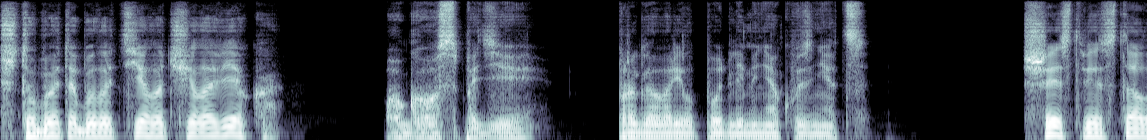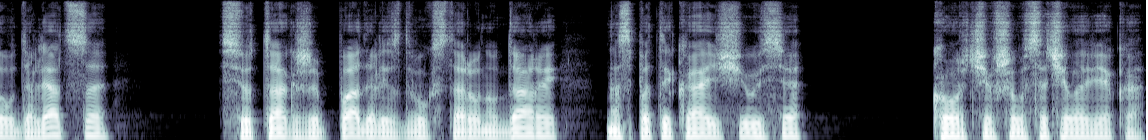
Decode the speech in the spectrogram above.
чтобы это было тело человека. «О, Господи!» — проговорил подле меня кузнец. Шествие стало удаляться, все так же падали с двух сторон удары на спотыкающегося, корчившегося человека,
